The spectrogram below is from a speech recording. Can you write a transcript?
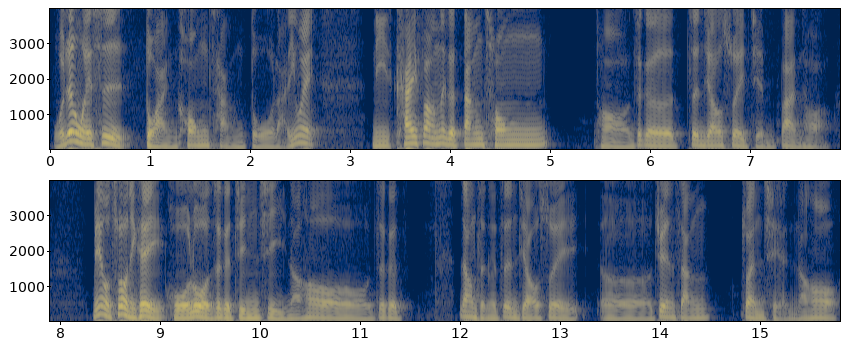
我认为是短空长多啦，因为你开放那个当冲，哦，这个证交税减半哈，没有错，你可以活络这个经济，然后这个让整个证交税呃券商赚钱，然后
